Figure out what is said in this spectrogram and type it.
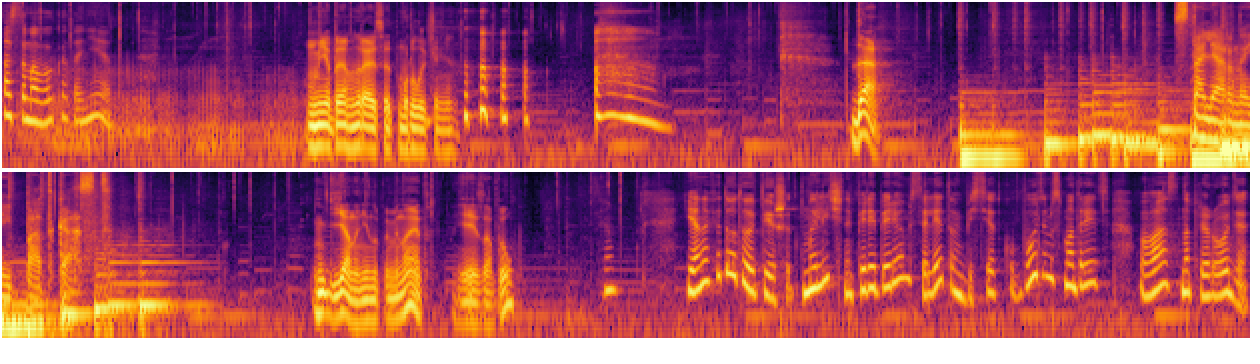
А самого кота нет. Мне прям нравится это мурлыканье. Да, Столярный подкаст. Яна не напоминает, я и забыл. Яна Федотова пишет. Мы лично переберемся летом в беседку. Будем смотреть вас на природе.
